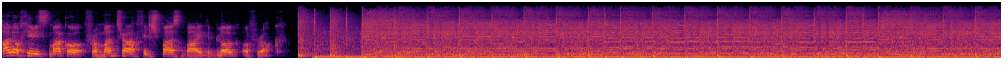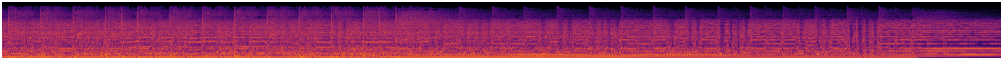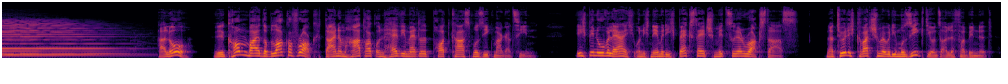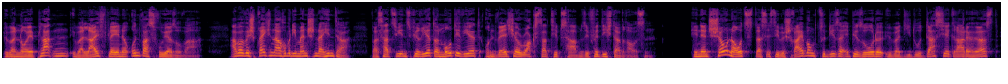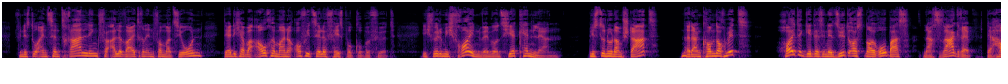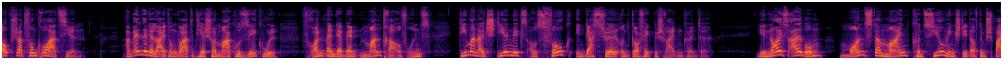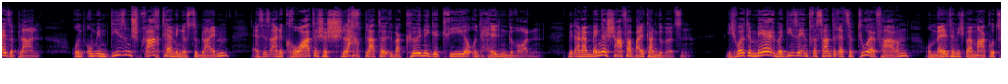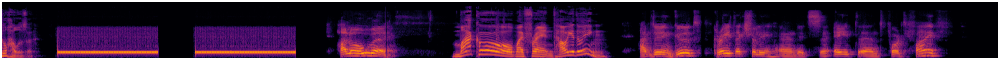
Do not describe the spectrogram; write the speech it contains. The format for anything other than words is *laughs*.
Hallo, hier ist Marko from Manntra. Viel Spaß bei The Blog of Rock. Hallo, willkommen bei The Block of Rock, deinem Hardrock und Heavy Metal Podcast Musikmagazin. Ich bin Uwe Lerch und ich nehme dich backstage mit zu den Rockstars. Natürlich quatschen wir über die Musik, die uns alle verbindet, über neue Platten, über Livepläne und was früher so war. Aber wir sprechen auch über die Menschen dahinter. Was hat sie inspiriert und motiviert und welche Rockstar-Tipps haben sie für dich da draußen? In den Show Notes, das ist die Beschreibung zu dieser Episode, über die du das hier gerade hörst, findest du einen zentralen Link für alle weiteren Informationen, der dich aber auch in meine offizielle Facebook-Gruppe führt. Ich würde mich freuen, wenn wir uns hier kennenlernen. Bist du nun am Start? Na dann komm doch mit. Heute geht es in den Südosten Europas nach Zagreb, der Hauptstadt von Kroatien. Am Ende der Leitung wartet hier schon Markus Sekul, Frontman der Band Mantra auf uns, die man als Stilmix aus Folk, Industrial und Gothic beschreiben könnte. Ihr neues Album Monster Mind Consuming steht auf dem Speiseplan. Und um in diesem Sprachterminus zu bleiben, es ist eine kroatische Schlachtplatte über Könige, Kriege und Helden geworden. Mit einer Menge scharfer Balkangewürzen. Ich wollte mehr über diese interessante Rezeptur erfahren und meldete mich bei Marco zu Hause. Hallo Uwe. Marco, my friend, how are you doing? I'm doing good, great actually, and it's uh, 8 and 45,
